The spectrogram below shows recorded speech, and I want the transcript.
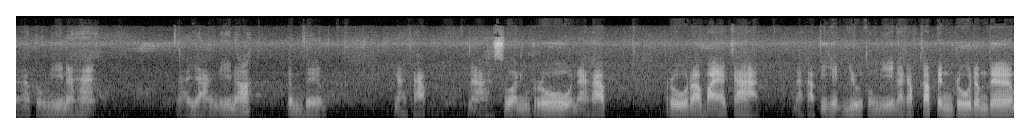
นะตรงนี้นะฮะนะยางนี้เนาะเดิมๆนะครับนะส่วนรูนะครับ รูระบายอากาศนะครับที่เห็นอยู่ตรงนี้นะครับก็เป็นรูเดิม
